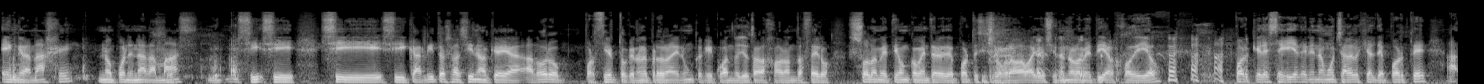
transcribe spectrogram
engranaje, no pone nada más. Si, si, si, si Carlitos Alsina, al que adoro, por cierto, que no le perdonaré nunca, que cuando yo trabajaba en Onda Cero solo metía un comentario de deportes y se lo grababa yo, si no, no lo metía el jodido, porque le seguía teniendo mucha alergia al deporte. Ah,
